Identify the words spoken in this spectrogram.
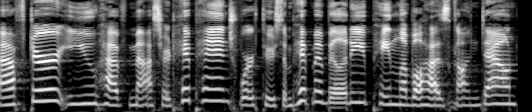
After you have mastered hip hinge, worked through some hip mobility, pain level has gone down,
